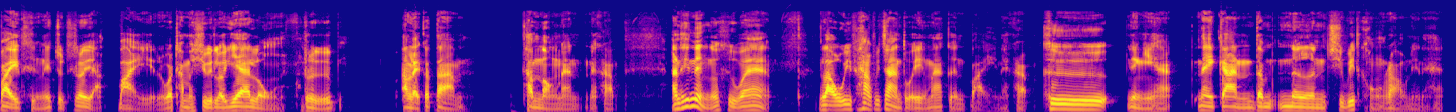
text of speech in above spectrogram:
ไปถึงในจุดที่เราอยากไป หรือว่าทำให้ชีวิตเราแย่ลง หรืออะไรก็ตามทำนองนั้นนะครับ อันที่หนึ่งก็คือว่า เราวิพากษ์วิจารณ์ตัวเองมากเกินไปนะครับ คืออย่างนี้ฮะในการดำเนินชีวิตของเราเนี่ยนะฮะ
